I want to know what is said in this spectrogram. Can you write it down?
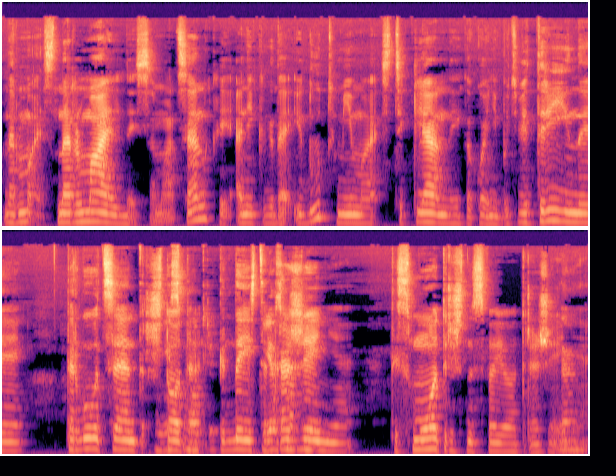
с нормальной самооценкой, они когда идут мимо стеклянной какой-нибудь витрины, торговый центр, что-то, когда есть Я отражение, смотрю. ты смотришь на свое отражение. Да.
